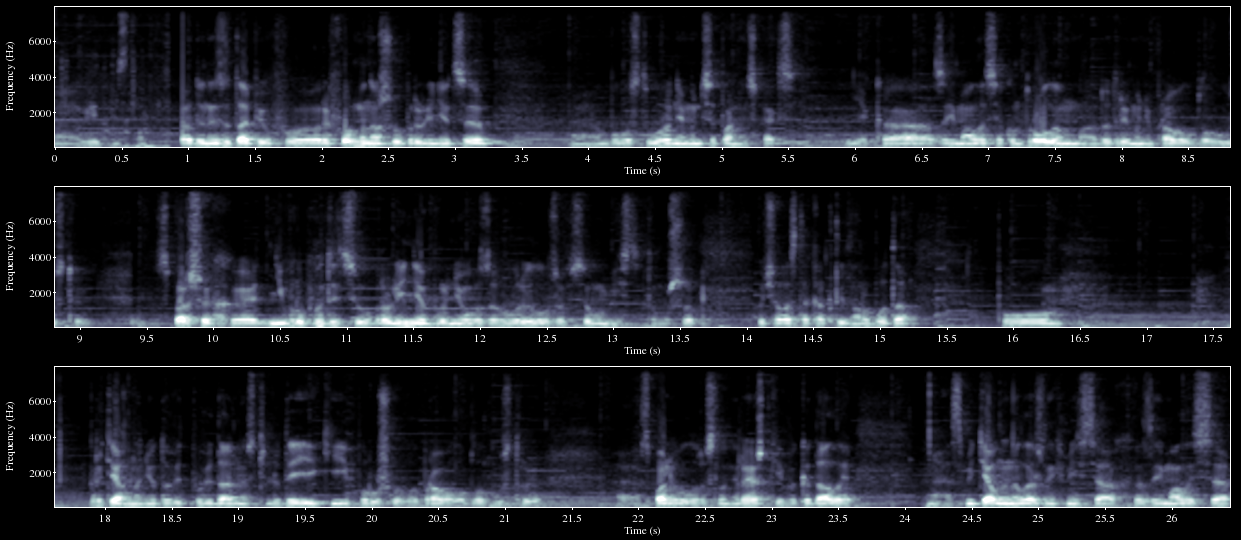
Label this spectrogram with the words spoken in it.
е, відомствам. Один із етапів реформи нашого управління це було створення муніципальної інспекції. яка займалася контролем дотримання правил благоустрою. З перших днів роботи цього управління про нього заговорило вже в всьому місті, тому що почалася така активна робота по притягненню до відповідальності людей, які порушували правила благоустрою, е, спалювали рослинні рештки, викидали е, сміття в неналежних місцях, займалися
